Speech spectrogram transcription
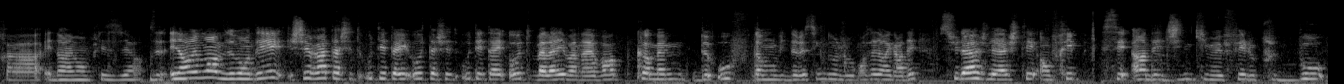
fera énormément plaisir. Vous êtes énormément à me demander Chéra t'achètes où tes tailles hautes t'achètes où tes tailles hautes? Bah là il va en avoir quand même de ouf dans mon vide dressing donc je vous conseille de regarder. Celui-là je l'ai acheté en fripe. C'est un des jeans qui me fait le plus beau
